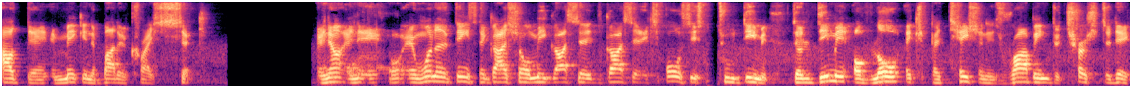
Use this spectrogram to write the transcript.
out there and making the body of Christ sick. You know, and, uh, uh, and one of the things that God showed me, God said, God said, expose these two demons. The demon of low expectation is robbing the church today.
